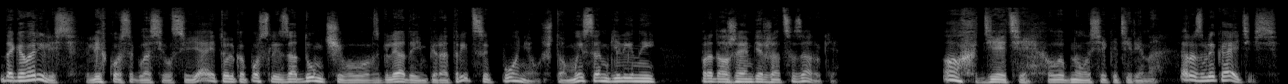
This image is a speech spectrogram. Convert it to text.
«Договорились», — легко согласился я, и только после задумчивого взгляда императрицы понял, что мы с Ангелиной продолжаем держаться за руки. «Ох, дети», — улыбнулась Екатерина, — «развлекайтесь.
